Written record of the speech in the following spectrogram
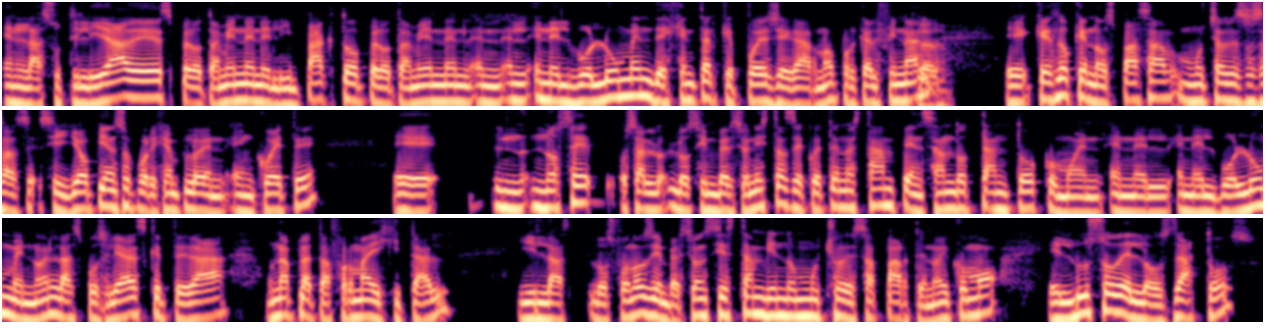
en las utilidades, pero también en el impacto, pero también en, el volumen de gente al que puedes llegar, ¿no? Porque al final, eh, ¿qué es lo que nos pasa muchas veces? O sea, si yo pienso, por ejemplo, en, cohete, eh, no sé, o sea, los inversionistas de cohete no estaban pensando tanto como en, el, en el volumen, ¿no? En las posibilidades que te da una plataforma digital y los fondos de inversión sí están viendo mucho de esa parte, ¿no? Y cómo el uso de los datos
